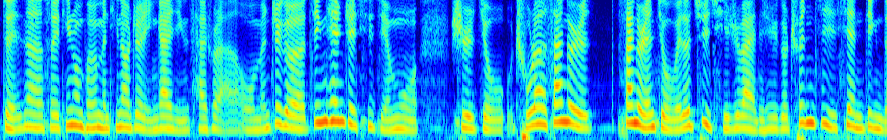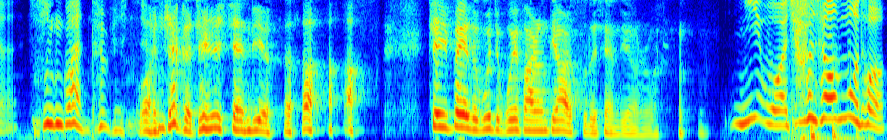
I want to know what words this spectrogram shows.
对，那所以听众朋友们听到这里应该已经猜出来了，我们这个今天这期节目是九除了三个人三个人久违的聚齐之外，你是一个春季限定的新冠特别节目哇，。这可真是限定，这一辈子估计不会发生第二次的限定，是吧？你我敲敲木头，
